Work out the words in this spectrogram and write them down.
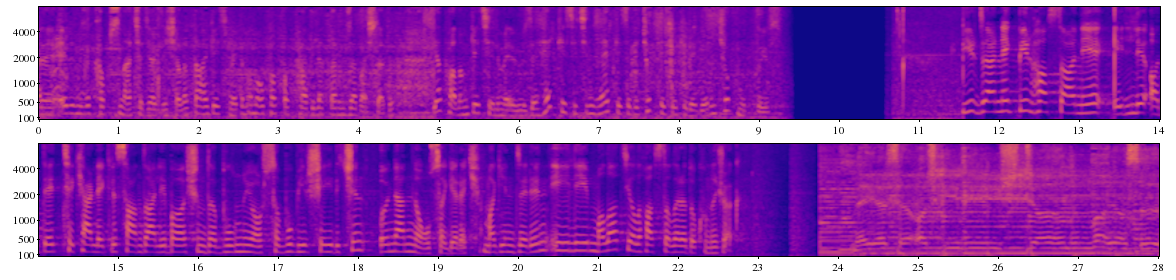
e, kapısını açacağız inşallah. Daha geçmedim ama ufak ufak tadilatlarımıza başladık. Yapalım, geçelim evimize. Herkes için, herkese de çok teşekkür ediyorum. Çok mutluyuz. Bir dernek bir hastaneye 50 adet tekerlekli sandalye bağışında bulunuyorsa bu bir şehir için önemli olsa gerek. Maginder'in iyiliği Malatyalı hastalara dokunacak. Meğerse aşk imiş canın mayası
